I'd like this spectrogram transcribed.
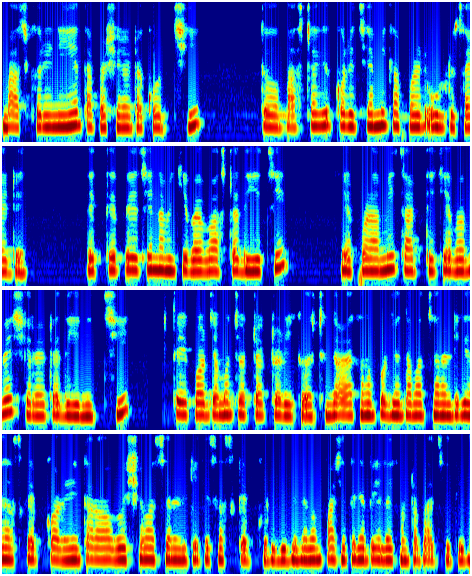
বাজ করে নিয়ে তারপর সেলাইটা করছি। তো বাসটাকে করেছি আমি কাপড়ের উল্টো সাইডে দেখতে পেয়েছেন আমি কীভাবে বাসটা দিয়েছি? এরপর আমি চার থেকে এভাবে সেলাইটা দিয়ে নিচ্ছি। তো এই পর্যায়ে আমার ছোট্ট একটা রিকোয়েস্ট যারা এখনও পর্যন্ত আমার চ্যানেলটিকে সাবস্ক্রাইব করেনি, তারা অবশ্যই আমার চ্যানেলটিকে সাবস্ক্রাইব করে দিবেন এবং পাশে থেকে বেল আইকনটা বাজিয়ে দিন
